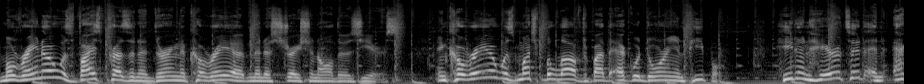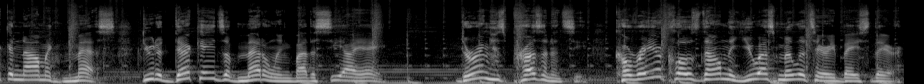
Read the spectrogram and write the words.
Moreno was vice president during the Correa administration all those years, and Correa was much beloved by the Ecuadorian people. He'd inherited an economic mess due to decades of meddling by the CIA. During his presidency, Correa closed down the US military base there,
